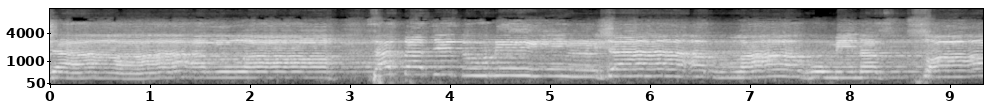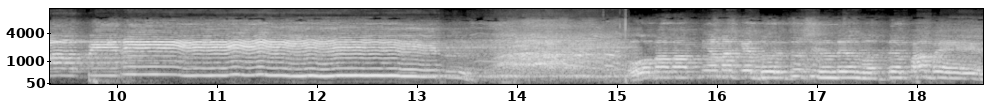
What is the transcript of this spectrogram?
ও বাবা আপনি আমাকে ধৈর্যশীলদের মধ্যে পাবেন।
